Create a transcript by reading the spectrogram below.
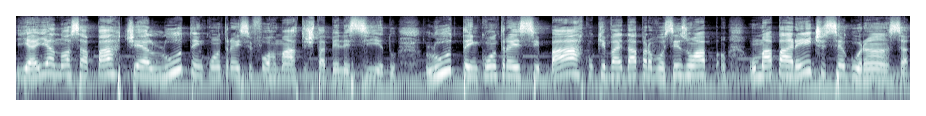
E aí a nossa parte é lutem contra esse formato estabelecido. Lutem contra esse barco que vai dar para vocês uma, uma aparente segurança,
